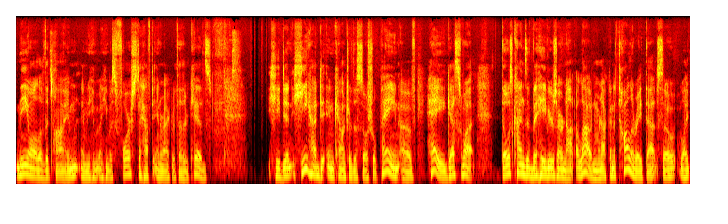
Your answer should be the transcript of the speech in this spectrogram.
me all of the time and when he, when he was forced to have to interact with other kids he did he had to encounter the social pain of hey guess what those kinds of behaviors are not allowed and we're not going to tolerate that. So like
